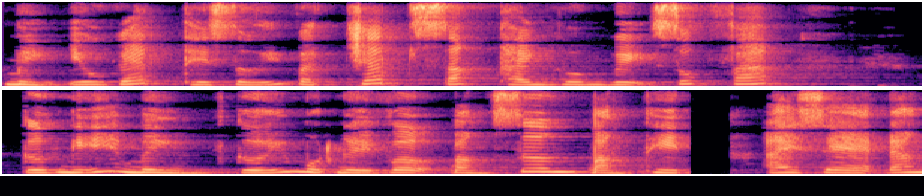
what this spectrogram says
mình yêu ghét thế giới vật chất sắc thanh hương vị xúc pháp. Cứ nghĩ mình cưới một người vợ bằng xương, bằng thịt, ai dè đang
